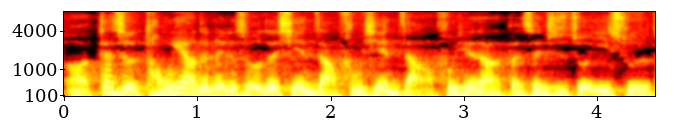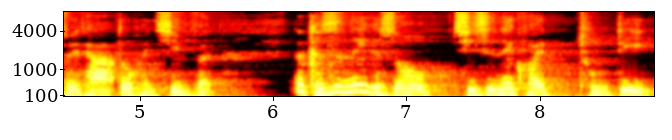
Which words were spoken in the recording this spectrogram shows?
啊，但是同样的，那个时候的县长、副县长、副县长本身就是做艺术的，所以他都很兴奋。那可是那个时候，其实那块土地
